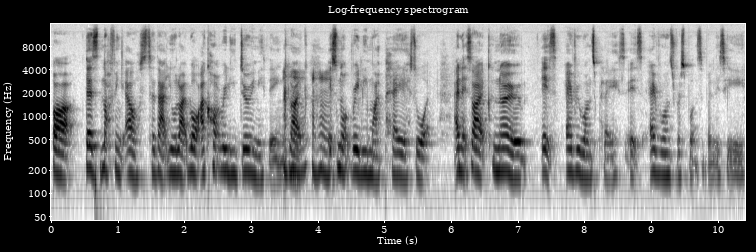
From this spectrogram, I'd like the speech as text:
But there's nothing else to that. You're like, well, I can't really do anything. Mhm, Like, mhm. it's not really my place or and it's like, no, it's everyone's place. It's everyone's responsibility.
